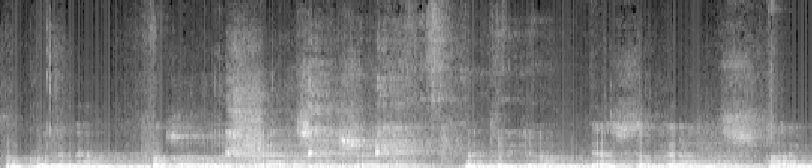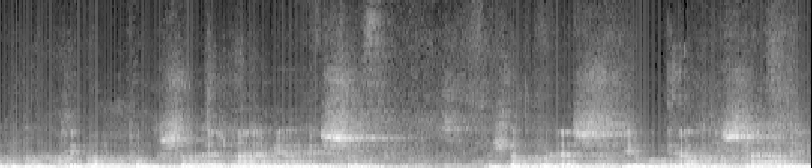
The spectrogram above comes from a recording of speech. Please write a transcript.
akkor ő nem pazarol egy percet sem. Mert tudja, ezt a perc, ájúnak tibartunk, szóval ez már nem jön vissza. És akkor ezt jó kell használni,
